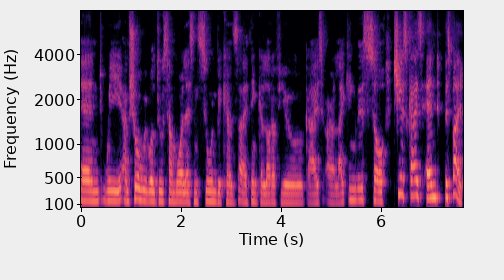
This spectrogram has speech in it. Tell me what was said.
and we i'm sure we will do some more lessons soon because i think a lot of you guys are liking this. So cheers guys and bis bald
